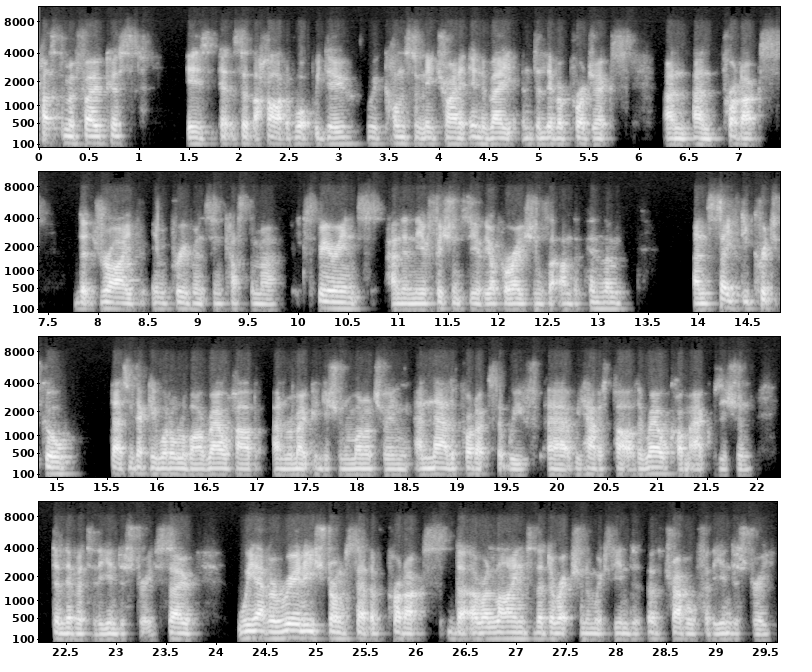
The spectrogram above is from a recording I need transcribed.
Customer focused is it's at the heart of what we do. We're constantly trying to innovate and deliver projects and, and products that drive improvements in customer experience and in the efficiency of the operations that underpin them. And safety critical, that's exactly what all of our Rail Hub and remote condition monitoring and now the products that we've uh, we have as part of the RailComm acquisition deliver to the industry. So we have a really strong set of products that are aligned to the direction in which the of travel for the industry,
